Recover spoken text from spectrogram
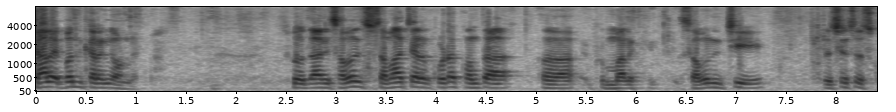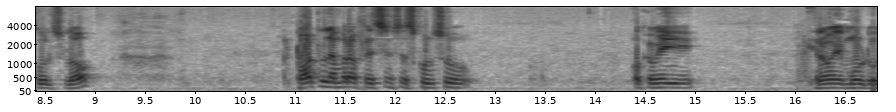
చాలా ఇబ్బందికరంగా ఉన్నాయి. సో దానికి సంబంధించిన సమాచారం కూడా కొంత ఇప్పుడు మనకి సంబంధించి రెసిడెన్షియల్ స్కూల్స్లో total number of residential schools ఒక వెయ్యి ఇరవై మూడు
